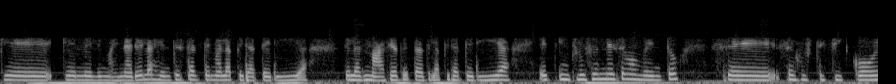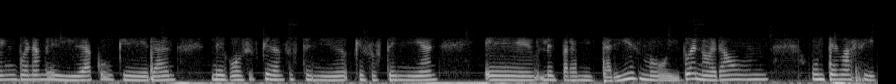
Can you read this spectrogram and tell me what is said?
que, que en el imaginario de la gente está el tema de la piratería, de las mafias detrás de la piratería, eh, incluso en ese momento se, se justificó en buena medida con que eran negocios que eran sostenido, que sostenían eh, el paramilitarismo y bueno era un, un tema así.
